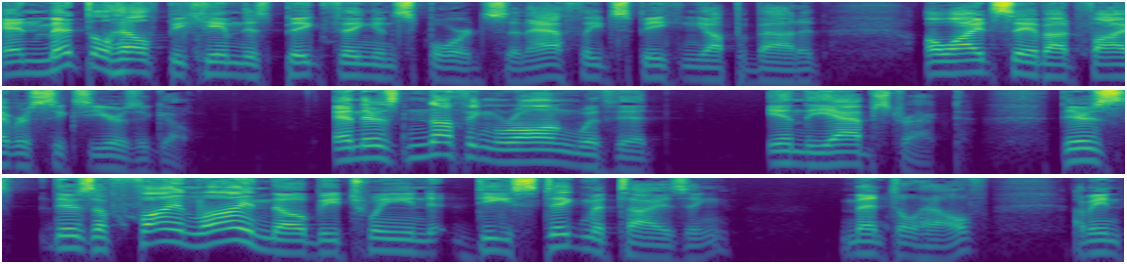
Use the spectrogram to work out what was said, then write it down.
And mental health became this big thing in sports and athletes speaking up about it. Oh, I'd say about 5 or 6 years ago. And there's nothing wrong with it in the abstract. There's there's a fine line though between destigmatizing mental health. I mean,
